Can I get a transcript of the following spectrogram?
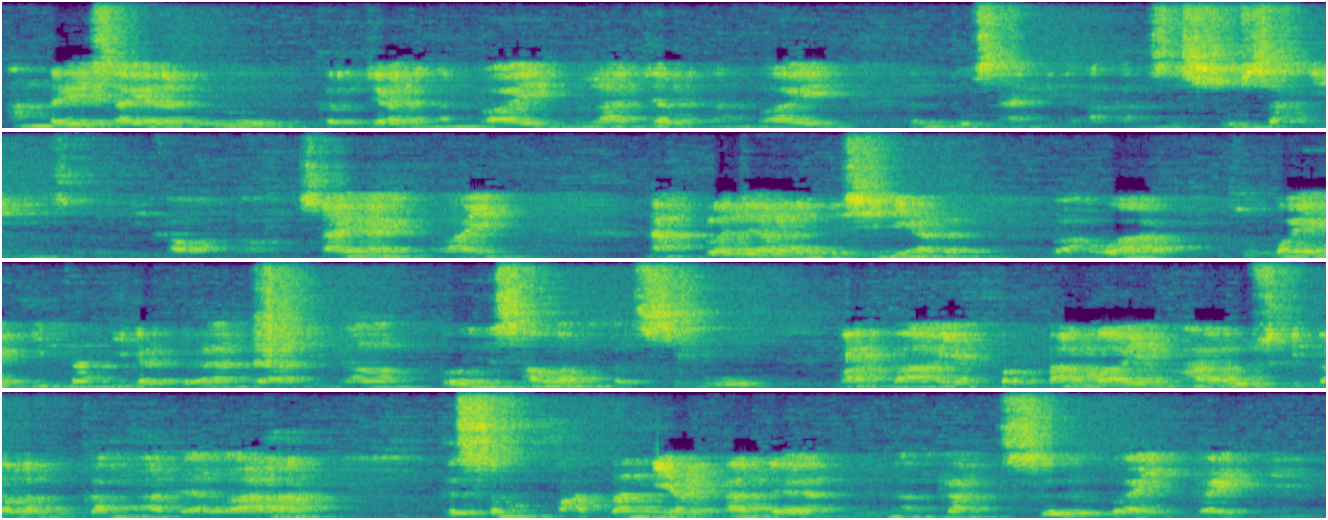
Andai saya dulu bekerja dengan baik, belajar dengan baik, tentu saya tidak akan sesusah ini seperti kawan-kawan saya yang lain Nah, pelajaran di sini adalah bahwa supaya kita tidak berada di dalam penyesalan tersebut, maka yang pertama yang harus kita lakukan adalah kesempatan yang ada gunakan sebaik-baiknya.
